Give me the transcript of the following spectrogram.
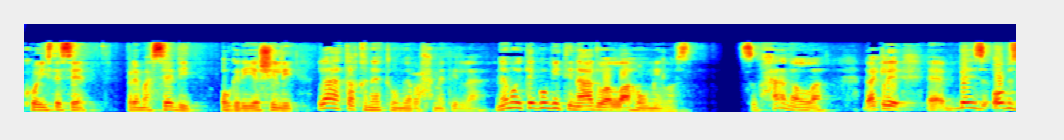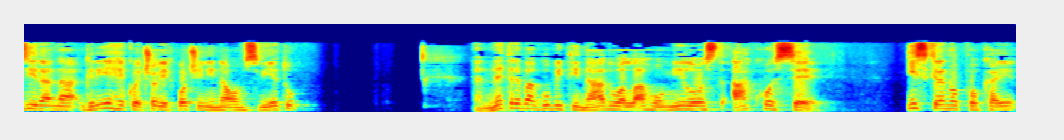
koji ste se prema sebi ogriješili. La taqnetu min rahmetillah. Nemojte gubiti nadu Allahu milost. Subhanallah. Dakle, e, bez obzira na grijehe koje čovjek počini na ovom svijetu, ne treba gubiti nadu Allahu milost ako se iskreno pokaje,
